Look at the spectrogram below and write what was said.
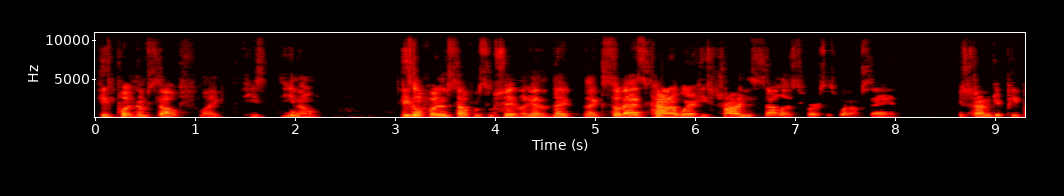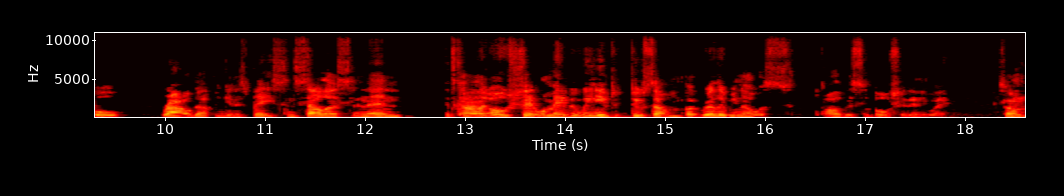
he's putting himself like he's you know he's gonna put himself in some shit. Like like like so that's kind of where he's trying to sell us first. Is what I'm saying. He's trying to get people riled up and get his base and sell us, and then it's kind of like, oh shit, well maybe we need to do something, but really we know it's all of it's some bullshit anyway. So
